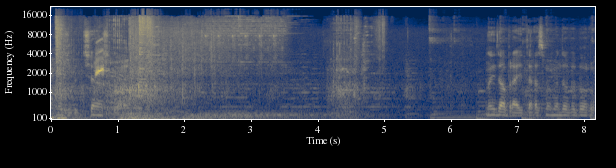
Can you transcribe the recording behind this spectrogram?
Może być ciężko. No i dobra, i teraz mamy do wyboru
